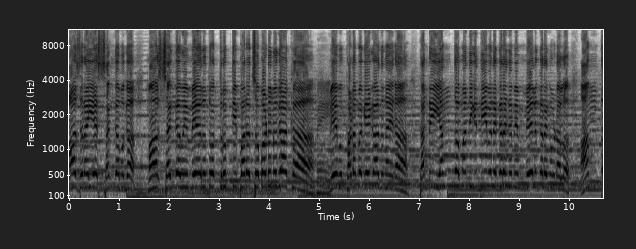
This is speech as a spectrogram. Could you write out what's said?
హాజరయ్యే సంఘముగా మా సంఘమి మేలుతో తృప్తి పరచబడునుగాక మేము కడపకే కాదు నాయనా తండ్రి ఎంత మందికి దీవెనకరంగా మేము మేలుకరంగా ఉండాలో అంత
